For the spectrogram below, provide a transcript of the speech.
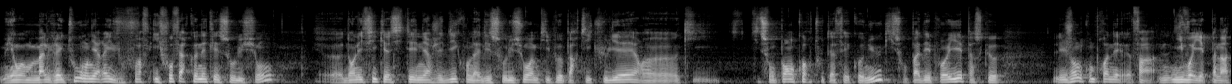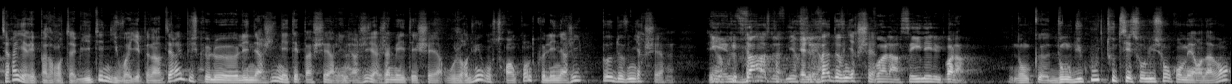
mais malgré tout, on y arrive. Il faut, il faut faire connaître les solutions. Euh, dans l'efficacité énergétique, on a des solutions un petit peu particulières euh, qui, ne sont pas encore tout à fait connus, qui ne sont pas déployés parce que les gens ne comprenaient, enfin, n'y voyaient pas d'intérêt, il n'y avait pas de rentabilité, n'y voyaient pas d'intérêt puisque l'énergie n'était pas chère. L'énergie n'a jamais été chère. Aujourd'hui, on se rend compte que l'énergie peut devenir chère. Et, elle, va devenir, elle va devenir chère. Voilà, c'est inéluctable. Voilà. Donc, euh, donc, du coup, toutes ces solutions qu'on met en avant,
